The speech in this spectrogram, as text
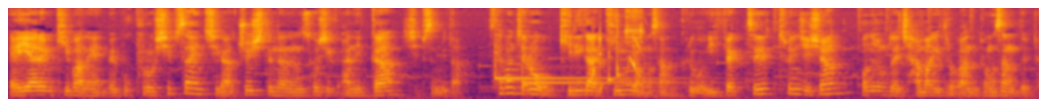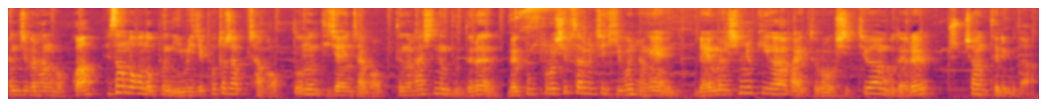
ARM 기반의 맥북 프로 14인치가 출시된다는 소식 아닐까 싶습니다. 세 번째로 길이가 긴 영상 그리고 이펙트, 트랜지션, 어느 정도의 자막이 들어간 영상들 편집을 하는 것과 해상도가 높은 이미지 포토샵 작업 또는 디자인 작업 등을 하시는 분들은 맥북 프로 13인치 기본형에 램을 16GB로 CT1 모델을 추천드립니다.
